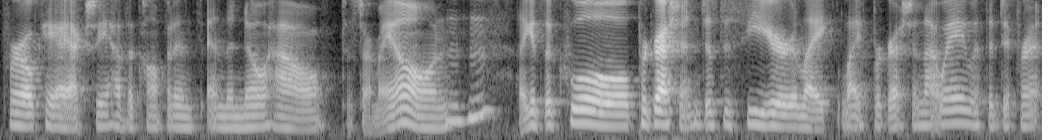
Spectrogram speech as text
for okay, I actually have the confidence and the know-how to start my own. Mm-hmm. Like it's a cool progression just to see your like life progression that way with the different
